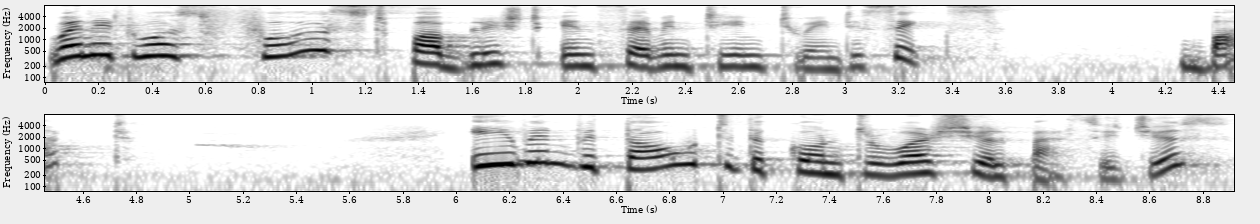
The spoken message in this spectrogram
when it was first published in 1726. But even without the controversial passages,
